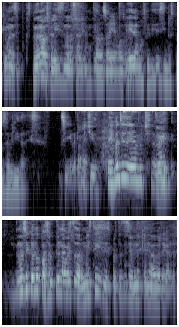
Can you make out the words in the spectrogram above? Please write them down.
qué buenas épocas. Cuando éramos felices no lo sabíamos. No lo sabíamos, güey. Éramos felices sin responsabilidades. Sí, güey. Estaba chido. La infancia era muy chida, No sé cuándo pasó que una vez te dormiste y despertaste sabiendo que no iba a haber regalos.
